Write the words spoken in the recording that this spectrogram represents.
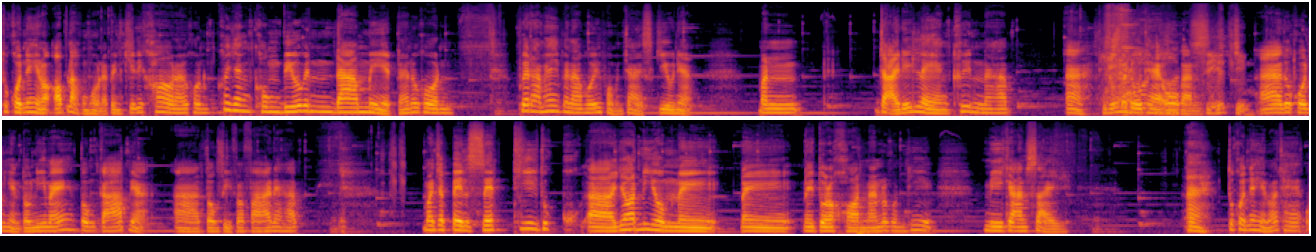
ทุกคนจะเห็นว่าออฟหลักของผมเนี่ยเป็นคริติคอลนะทุกคนก็ยังคงบิวเป็นดาเมจนะทุกคน เพื่อทำให้เวลาพอที่ผมจ่ายสกิลเนี่ย มันจ่ายได้แรงขึ้นนะครับอะทีนี้มาดูแทโอกันอ่าทุกคนเห็นตรงนี้ไหมตรงกราฟเนี่ยอ่าตรงสีฟ้าเนี่ยครับมันจะเป็นเซตที่ทุกอ่ายอดนิยมในในในตัวละครนั้นทุกคนที่มีการใส่ อะทุกคนจะเห็นว่าแทโอ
